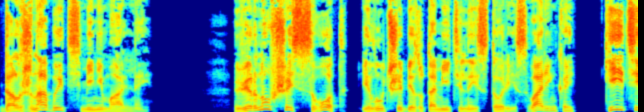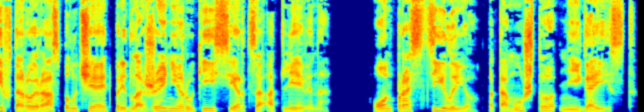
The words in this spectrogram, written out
должна быть минимальной. Вернувшись с вод и лучше без утомительной истории с Варенькой, Кити второй раз получает предложение руки и сердца от Левина. Он простил ее, потому что не эгоист.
